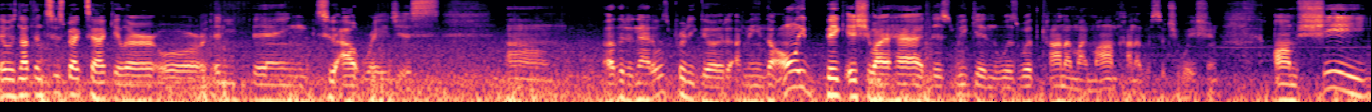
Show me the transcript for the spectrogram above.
There was nothing too spectacular or anything too outrageous. Um, other than that, it was pretty good. I mean, the only big issue I had this weekend was with kind of my mom, kind of a situation. Um, she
